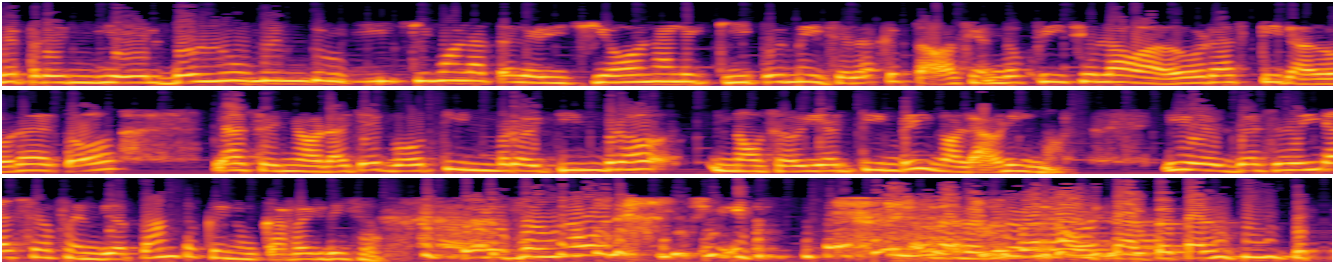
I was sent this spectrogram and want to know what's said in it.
le prendí el volumen durísimo a la televisión, al equipo y me hice la que estaba haciendo oficio, lavadora, aspiradora, de todo. La señora llegó, timbró y timbró, no se oía el timbre y no le abrimos y desde ese día se ofendió tanto que nunca regresó. Pero fue una buena fue radical totalmente.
